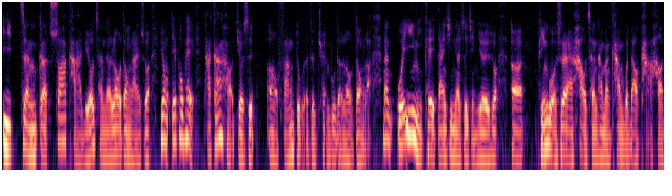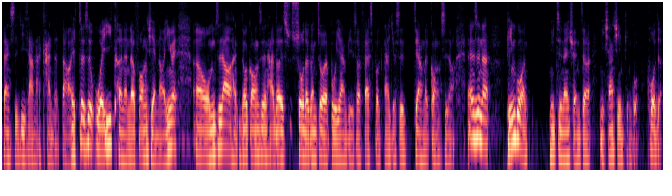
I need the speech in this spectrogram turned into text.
以整个刷卡流程的漏洞来说，用 Apple Pay 它刚好就是呃防堵了这全部的漏洞了。那唯一你可以担心的事情就是说，呃，苹果虽然号称他们看不到卡号，但实际上它看得到，诶，这是唯一可能的风险哦。因为呃，我们知道很多公司它都说的跟做的不一样，比如说 Facebook 它就是这样的公司哦。但是呢，苹果。你只能选择你相信苹果或者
